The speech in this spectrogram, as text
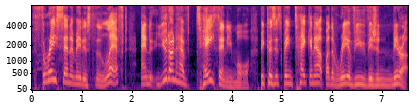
3 centimeters to the left and you don't have teeth anymore because it's been taken out by the rear view vision mirror."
